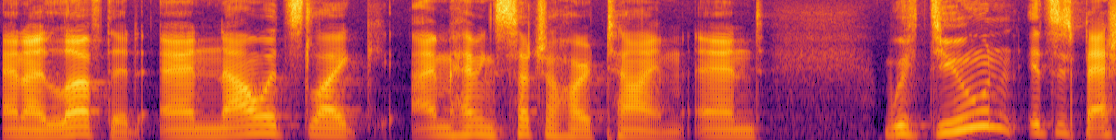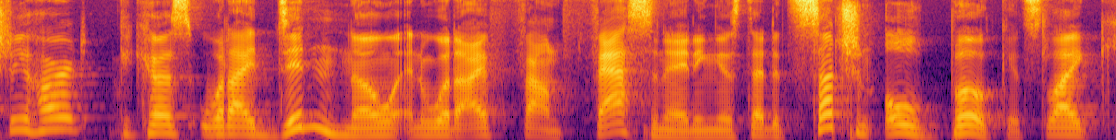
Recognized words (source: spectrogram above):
and i loved it and now it's like i'm having such a hard time and with Dune, it's especially hard because what I didn't know and what I found fascinating is that it's such an old book. It's like,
